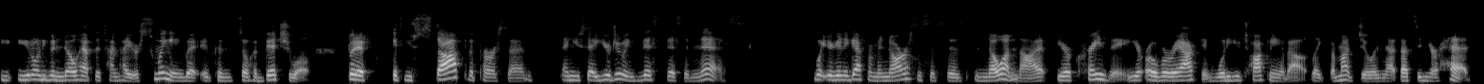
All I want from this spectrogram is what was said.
you, you don't even know half the time how you're swinging but because it's so habitual but if if you stop the person and you say you're doing this this and this what you're going to get from a narcissist is no i'm not. You're crazy. You're overreacting. What are you talking about? Like i'm not doing that. That's in your head.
